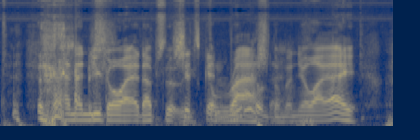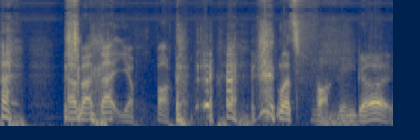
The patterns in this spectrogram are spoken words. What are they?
and then you go out and absolutely Shit's getting thrash them, now. and you're like, hey, how about that, you fucker? Let's fucking go.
